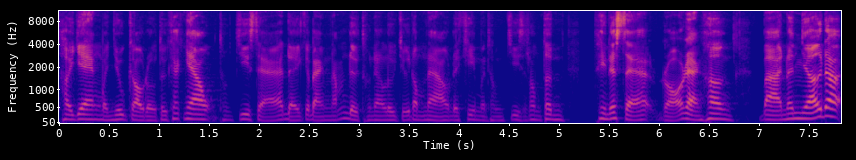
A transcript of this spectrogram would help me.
thời gian và nhu cầu đầu tư khác nhau. Thuận chia sẻ để các bạn nắm được thuận đang lưu trữ đồng nào để khi mà Thuận chia sẻ thông tin thì nó sẽ rõ ràng hơn. Và nên nhớ đó,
